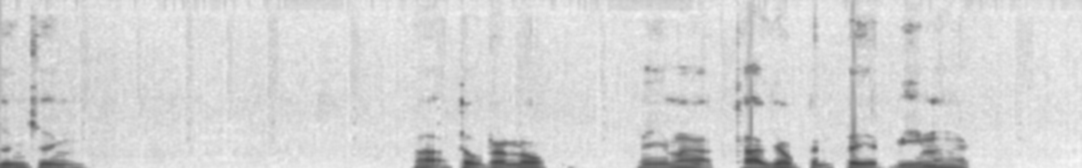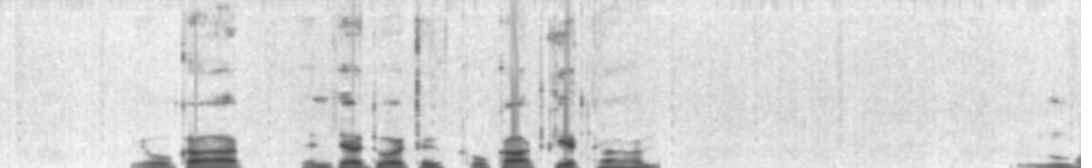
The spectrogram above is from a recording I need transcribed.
จริงๆ ระตกนรกมีมากทายกเป็นเปรตมีมากโอกาสเห็นแก่ตัวถือโอกาสเกียรติกันม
